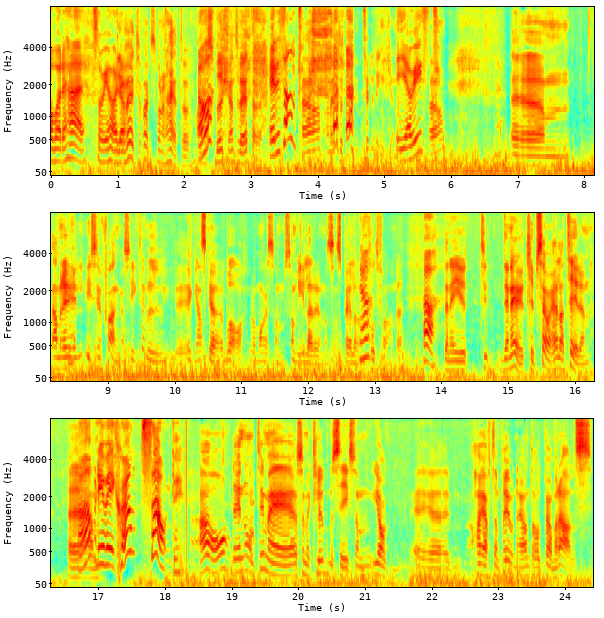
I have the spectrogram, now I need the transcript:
Vad var det här som vi hörde? Jag vet ju faktiskt vad den heter. Ja. Annars brukar jag inte veta det. Är det sant? Ja, den heter Televinken. ja, visst. Ja. Um, ja, men I sin genre så gick den väl eh, ganska bra. Det var många som, som gillade den och som spelar den ja. fortfarande. Ja. Den, är ju, den är ju typ så hela tiden. Ja, um, men det är väl skönt sound? Ja, det är någonting med, som är klubbmusik som jag eh, har haft en period när jag inte hållit på med det alls.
